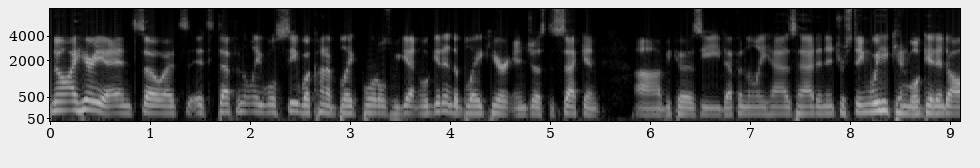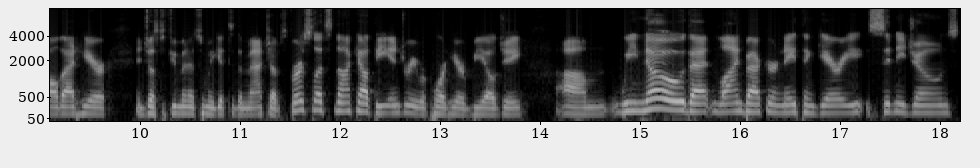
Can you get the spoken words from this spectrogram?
No, I hear you, and so it's it's definitely we'll see what kind of Blake Bortles we get, and we'll get into Blake here in just a second uh, because he definitely has had an interesting week, and we'll get into all that here in just a few minutes when we get to the matchups. First, let's knock out the injury report here, BLG. Um, we know that linebacker Nathan Gerry, Sidney Jones,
